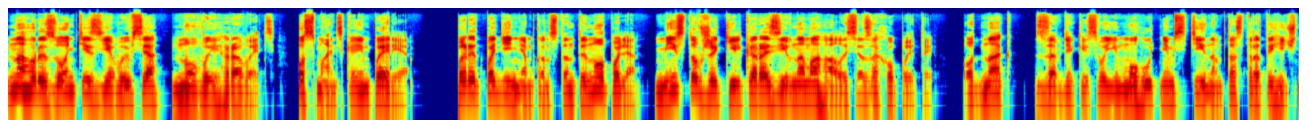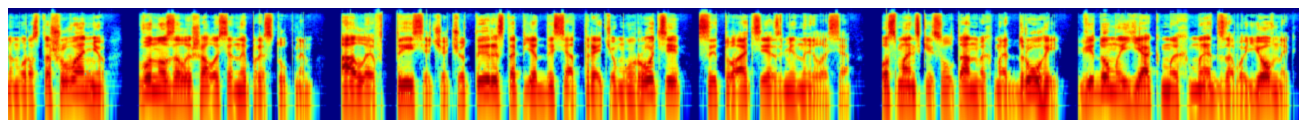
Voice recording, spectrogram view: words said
на горизонті з'явився новий гравець Османська імперія. Перед падінням Константинополя місто вже кілька разів намагалися захопити. Однак, завдяки своїм могутнім стінам та стратегічному розташуванню, воно залишалося неприступним. Але в 1453 році ситуація змінилася. Османський султан Мехмед II, відомий як Мехмед Завойовник,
